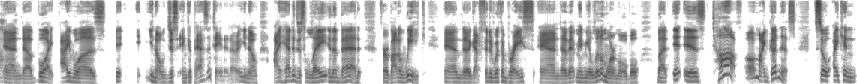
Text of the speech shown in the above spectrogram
oh. and uh, boy, I was. You know, just incapacitated. Uh, you know, I had to just lay in a bed for about a week and uh, got fitted with a brace, and uh, that made me a little more mobile. But it is tough. Oh my goodness! So I can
